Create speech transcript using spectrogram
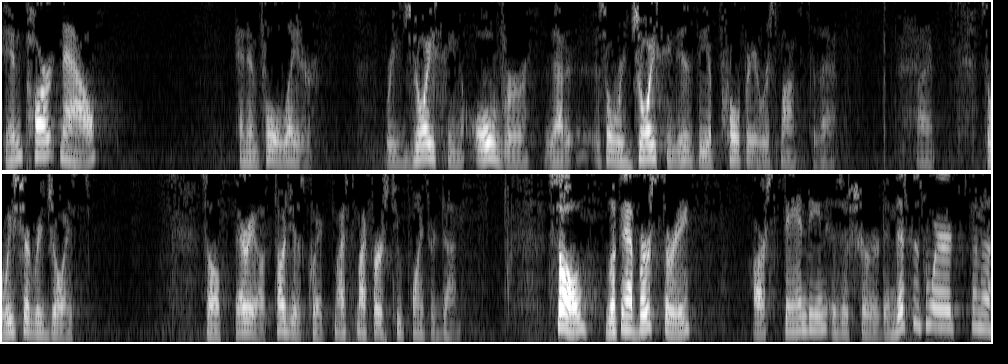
in part now and in full later. Rejoicing over that. So rejoicing is the appropriate response to that. Right? So we should rejoice. So there we go. Told you it was quick. My, my first two points are done. So, looking at verse 3, our standing is assured. And this is where it's going to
